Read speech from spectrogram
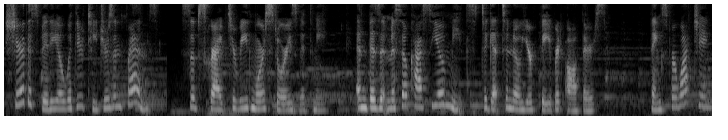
Share this video with your teachers and friends. Subscribe to read more stories with me. And visit Miss Ocasio Meets to get to know your favorite authors. Thanks for watching.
